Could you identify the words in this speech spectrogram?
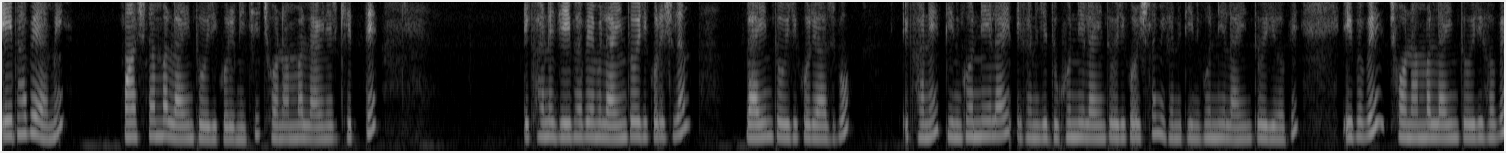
এইভাবে আমি পাঁচ নাম্বার লাইন তৈরি করে নিচ্ছি, ছ নাম্বার লাইনের ক্ষেত্রে। এখানে যেইভাবে আমি লাইন তৈরি করেছিলাম, লাইন তৈরি করে আসব। এখানে তিন ঘর নিয়ে লাইন, এখানে যে দু ঘর নিয়ে লাইন তৈরি করেছিলাম, এখানে তিন ঘর নিয়ে লাইন তৈরি হবে। এইভাবে ছ নাম্বার লাইন তৈরি হবে।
